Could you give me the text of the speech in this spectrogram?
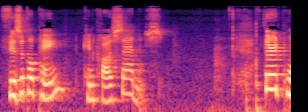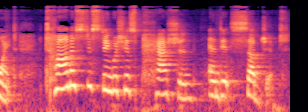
Physical pain can cause sadness. Third point Thomas distinguishes passion and its subject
